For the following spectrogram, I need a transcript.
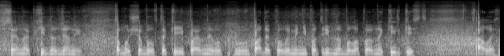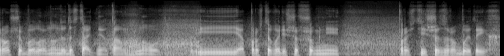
все необхідне для них. Тому що був такий певний випадок, коли мені потрібна була певна кількість, але грошей було ну, недостатньо там. Ну, і я просто вирішив, що мені простіше зробити їх.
